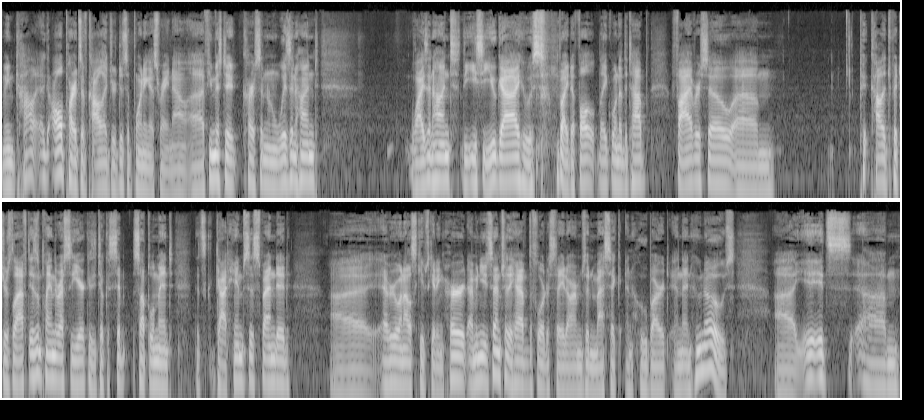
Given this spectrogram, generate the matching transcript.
I mean, college, all parts of college are disappointing us right now. Uh, if you missed it, Carson Whisenhunt, Whisenhunt, the ECU guy who was by default like one of the top five or so um, p- college pitchers left, isn't playing the rest of the year because he took a supplement that's got him suspended. Uh, everyone else keeps getting hurt. I mean, you essentially have the Florida State arms and Messick and Hubbart, and then who knows? Uh, it's um,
